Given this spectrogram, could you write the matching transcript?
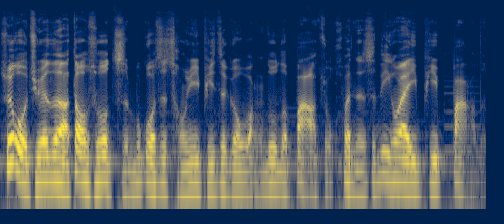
所以我觉得啊，到时候只不过是从一批这个网络的霸主换成是另外一批霸的。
